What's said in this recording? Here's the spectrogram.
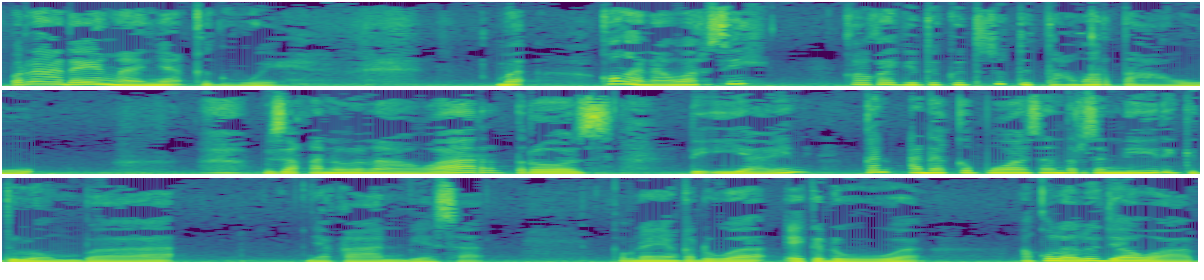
Pernah ada yang nanya ke gue, Mbak, kok nggak nawar sih? Kalau kayak gitu-gitu tuh ditawar tahu. Misalkan lu nawar, terus diiyain, kan ada kepuasan tersendiri gitu loh mbak. Ya kan, biasa. Kemudian yang kedua, eh kedua, aku lalu jawab,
